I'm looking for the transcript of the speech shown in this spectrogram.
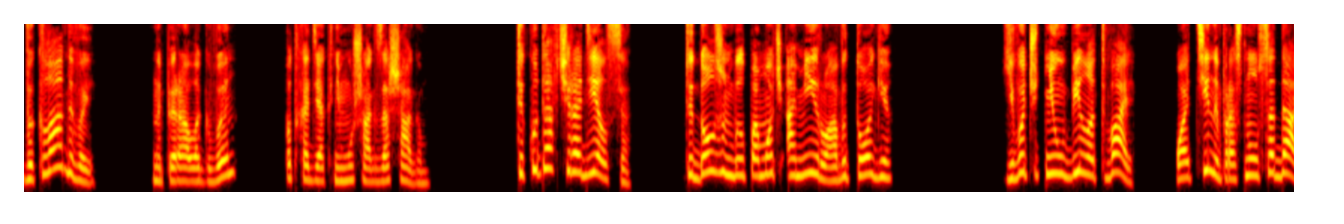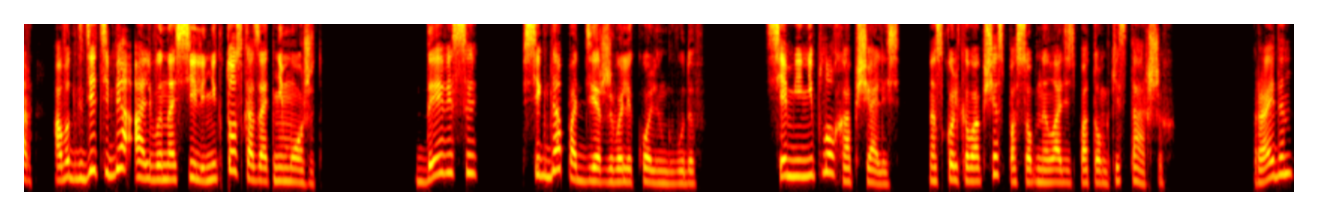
выкладывай!» — напирала Гвен, подходя к нему шаг за шагом. «Ты куда вчера делся? Ты должен был помочь Амиру, а в итоге...» «Его чуть не убила тварь. У Аттины проснулся дар, а вот где тебя альвы носили, никто сказать не может». Дэвисы всегда поддерживали Коллингвудов. Семьи неплохо общались, насколько вообще способны ладить потомки старших. Райден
